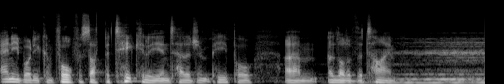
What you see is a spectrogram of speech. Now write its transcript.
anybody can fall for stuff, particularly intelligent people, um, a lot of the time.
